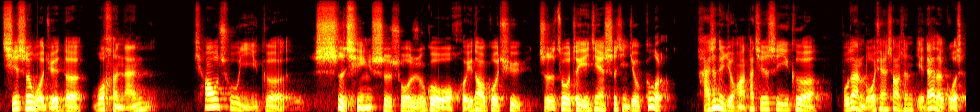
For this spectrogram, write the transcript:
其实我觉得我很难挑出一个事情是说，如果我回到过去只做这一件事情就够了。还是那句话，它其实是一个不断螺旋上升、迭代的过程。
